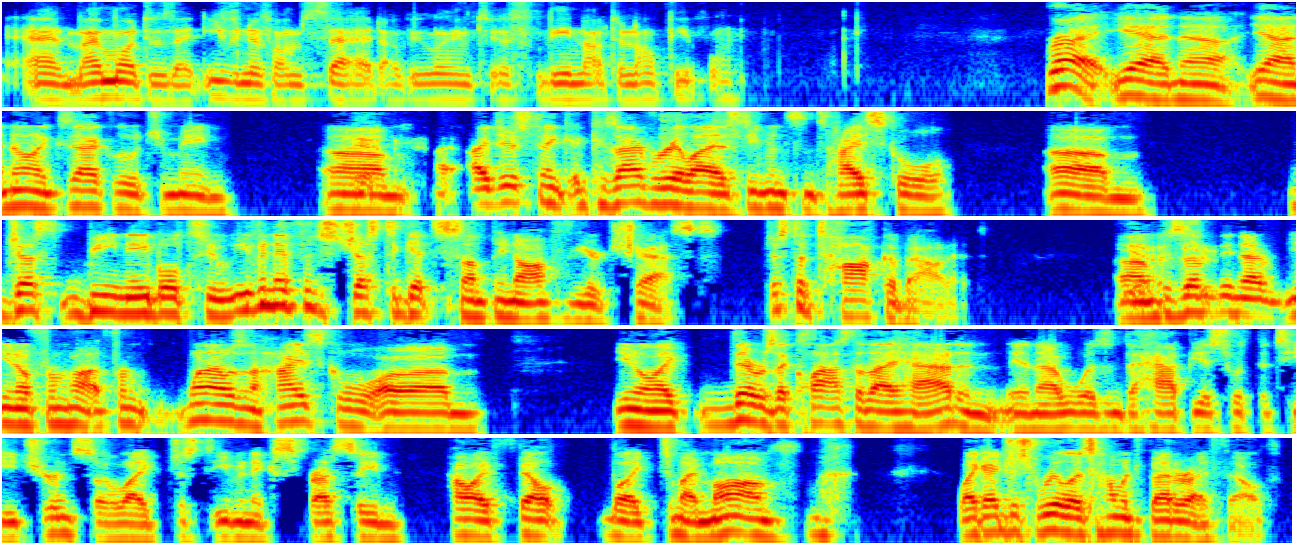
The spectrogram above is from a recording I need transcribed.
and my motto is that even if I'm sad, I'll be willing to just lean out and help people. Right. Yeah. No. Yeah. I know exactly what you mean. Um, yeah. I, I, just think because I've realized even since high school, um, just being able to, even if it's just to get something off of your chest, just to talk about it. Because um, yeah, something that you know from from when I was in high school, um, you know, like there was a class that I had, and and I wasn't the happiest with the teacher, and so like just even expressing how I felt like to my mom, like I just realized how much better I felt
